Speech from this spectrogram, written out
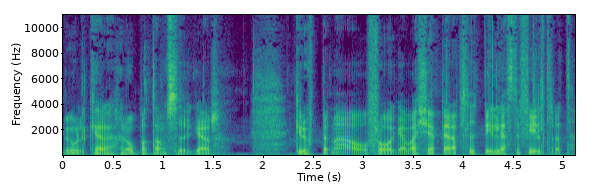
de olika robotdammsugargrupperna och frågar vad köper jag det absolut billigaste filtret?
